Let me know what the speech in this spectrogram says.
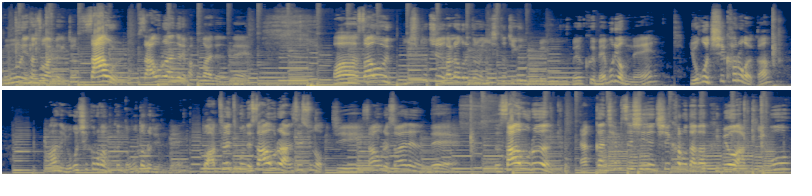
국룰인 선수가 한 명 있죠. 사울. 사울을 한 자리 바꿔 가야 되는데. 와 사울 20토치 가려고 그랬더니 20토치 이거 그 매물이 없네? 요거 7카로 갈까? 아 근데 요거 7카로 가면 끝 너무 떨어지는데. 또 아틀레티코인데 사울을 안 쓸 수는 없지. 사울을 써야 되는데. 그 사울은 약간 챔스 시즌 7카로다가 급여 아끼고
